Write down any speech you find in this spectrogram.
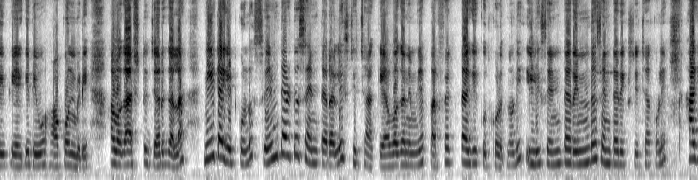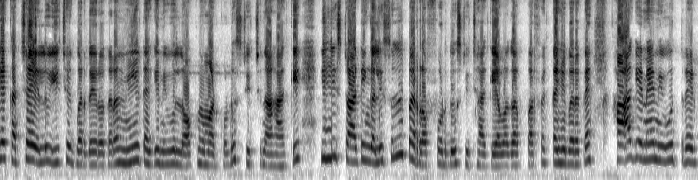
ರೀತಿಯಾಗಿ ನೀವು ಹಾಕೊಂಡ್ಬಿಡಿ. ಅವಾಗ ಅಷ್ಟು ಜರುಗಲ್ಲ. ನೀಟಾಗಿ ಇಟ್ಕೊಂಡು ಸೆಂಟರ್ ಟು ಸೆಂಟರ್ ಅಲ್ಲಿ ಸ್ಟಿಚ್ ಹಾಕಿ. ಅವಾಗ ನಿಮ್ಗೆ ಪರ್ಫೆಕ್ಟ್ ಆಗಿ ಕುತ್ಕೊಳ್ಳುತ್ತೆ ನೋಡಿ, ಇಲ್ಲಿ ಸೆಂಟರ್ ಇಂದ ಸೆಂಟರಿಗೆ ಸ್ಟಿಚ್ ಹಾಕೊಳ್ಳಿ. ಹಾಗೆ ಕಚ್ಚಾ ಎಲ್ಲೂ ಈಚೆಗೆ ಬರದೇ ಇರೋ ತರ ನೀಟಾಗಿ ನೀವು ಲಾಕ್ನ ಮಾಡ್ಕೊಂಡು ಸ್ಟಿಚ್ನ ಹಾಕಿ. ಇಲ್ಲಿ ಸ್ಟಾರ್ಟಿಂಗ್ ಅಲ್ಲಿ ಸ್ವಲ್ಪ ರಫ್ ಹೊಡೆದು ಸ್ಟಿಚ್ ಹಾಕಿ. ಅವಾಗ ಪರ್ಫೆಕ್ಟ್ ಆಗಿ ಬರುತ್ತೆ. ಹಾಗೇನೆ ನೀವು ಥ್ರೆಡ್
